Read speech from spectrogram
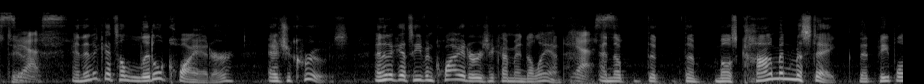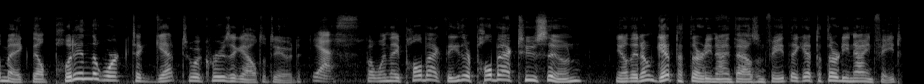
altitude. yes. And then it gets a little quieter as you cruise, and then it gets even quieter as you come into land. Yes. And the the the most common mistake that people make, they'll put in the work to get to a cruising altitude. yes. But when they pull back, they either pull back too soon. You know, they don't get to 39,000 feet. They get to 39 feet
